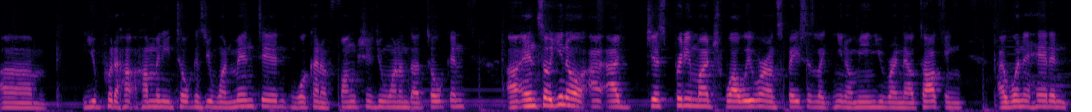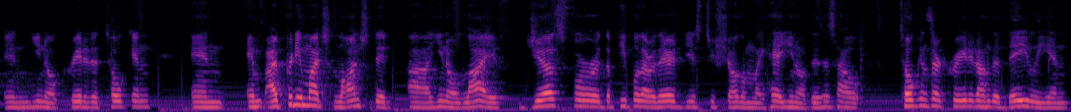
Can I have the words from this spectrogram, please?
Um, you put how, how, many tokens you want minted, what kind of functions you want on that token. Uh, and so, you know, I, I, just pretty much while we were on spaces like, you know, me and you right now talking, I went ahead and, and you know, created a token and, and I pretty much launched it, uh, you know, live just for the people that were there, just to show them like, hey, you know, this is how tokens are created on the daily. And,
